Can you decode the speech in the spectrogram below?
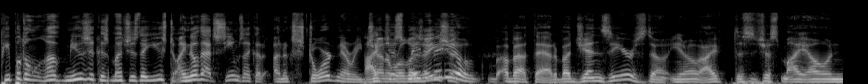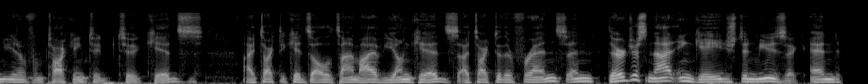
People don't love music as much as they used to. I know that seems like a, an extraordinary generalization. I just made a video about that, about Gen Zers don't, you know, I this is just my own, you know, from talking to to kids I talk to kids all the time. I have young kids. I talk to their friends and they're just not engaged in music. And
